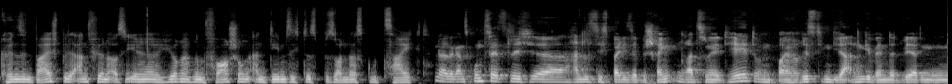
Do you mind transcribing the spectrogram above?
können Sie ein Beispiel anführen aus Ihrer jüngeren Forschung, an dem sich das besonders gut zeigt? Also ganz grundsätzlich äh, handelt es sich bei dieser beschränkten Rationalität und bei Heuristiken, die da ange angewendet werden,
